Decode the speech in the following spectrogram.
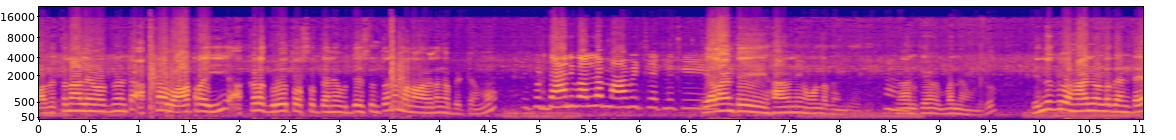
ఆ విత్తనాలు ఏమవుతుందంటే అక్కడ వాటర్ అయ్యి అక్కడ గ్రోత్ వస్తుంది అనే ఉద్దేశంతోనే మనం ఆ విధంగా పెట్టాము. ఇప్పుడు దాని వల్ల మామిడి చెట్లకి ఎలాంటి హాని ఉండదండి అది. దానికి ఏమి ఇబ్బంది ఉండదు. ఎందుకు హాని ఉండదంటే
